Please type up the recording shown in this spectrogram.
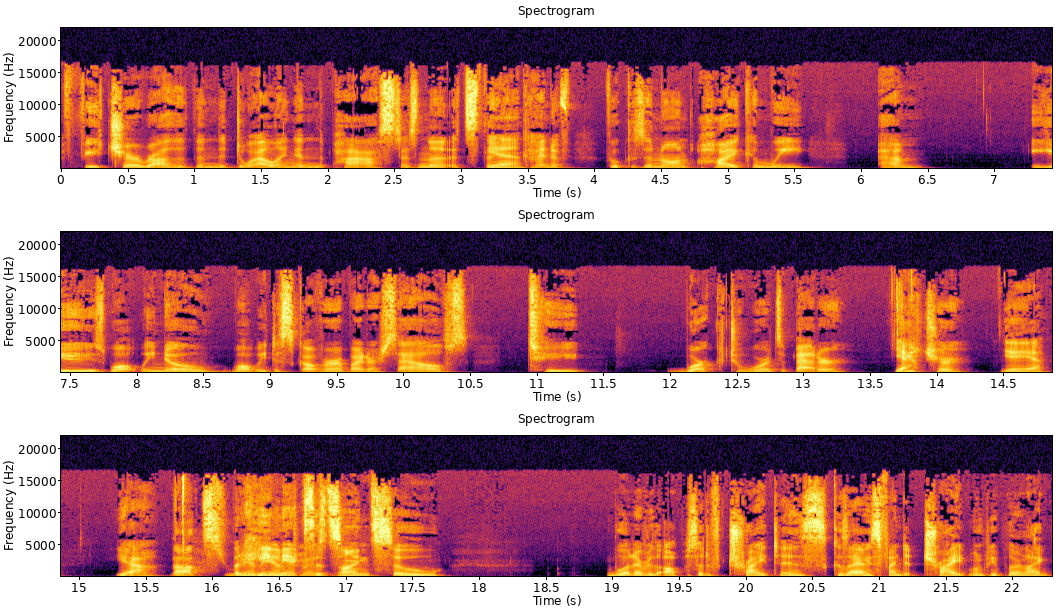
future rather than the dwelling in the past, isn't it? It's the Yeah. kind of focusing on how can we um, use what we know, what we discover about ourselves to work towards a better Yeah. future. Yeah, yeah. Yeah, that's But really he makes it sound so. Whatever the opposite of trite is, because I always find it trite when people are like,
